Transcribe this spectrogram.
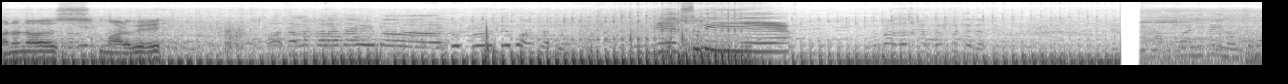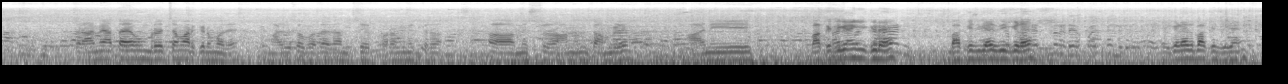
अननस माळवे. आम्ही आता आहे उमरजच्या मार्केटमध्ये. माझ्यासोबत आहेत आमचे परममित्र मिस्टर आनंद कांबळे आणि बाकीची गँग इकडे आहे. बाकीची गँग इकडे आहे. इकडे आहेत बाकीची गँग.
